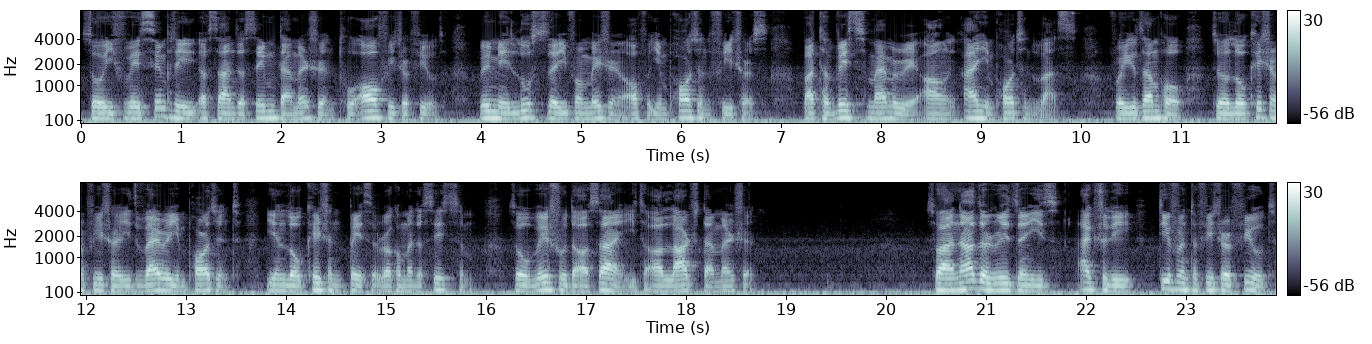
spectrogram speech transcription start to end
So if we simply assign the same dimension to all feature fields, we may lose the information of important features, but waste memory on unimportant ones. For example, the location feature is very important in location-based recommender system, so we should assign it a large dimension. So another reason is actually different feature fields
